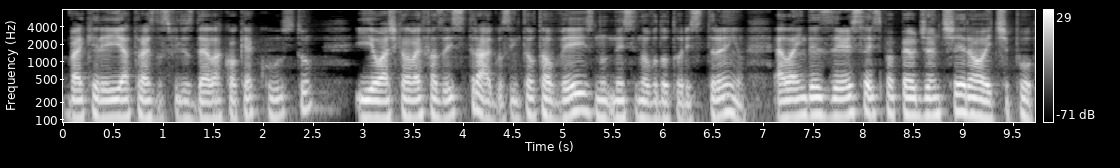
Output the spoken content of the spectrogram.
vai querer ir atrás dos filhos dela a qualquer custo. E eu acho que ela vai fazer estragos. Então, talvez, no, nesse novo Doutor Estranho, ela ainda exerça esse papel de anti-herói. Tipo,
